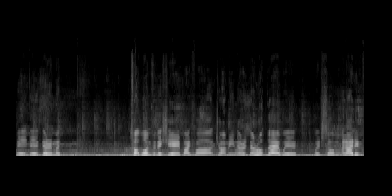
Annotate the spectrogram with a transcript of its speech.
they, they, they're in my top ones of this year by far. Do you know what I mean? They're, they're up there with with some, and I didn't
